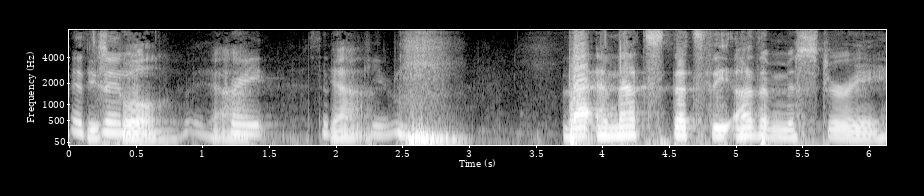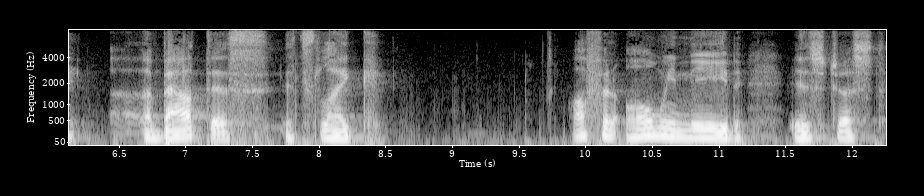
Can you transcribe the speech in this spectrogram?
It's He's been cool. Yeah. great. So Yeah. thank you. That and that's that's the other mystery about this. It's like often all we need is just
